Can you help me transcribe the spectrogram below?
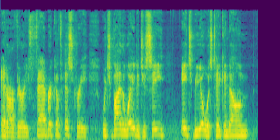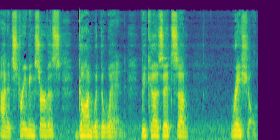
at our very fabric of history, which, by the way, did you see? HBO was taken down on its streaming service, Gone with the Wind, because it's um, racial.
